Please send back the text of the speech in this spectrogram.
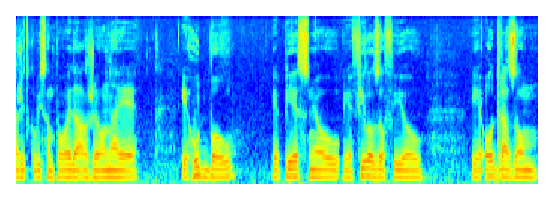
zážitku by som povedal, že ona je, je hudbou, je piesňou, je filozofiou, je odrazom,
